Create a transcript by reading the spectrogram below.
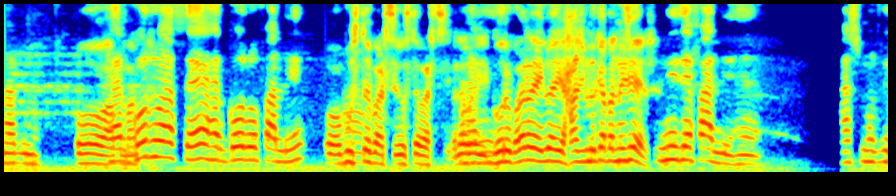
মাগনা। ও আর গরু আছে আর গরু পালি। ও বুঝতে পারছি বুঝতে পারছি। মানে ওই গরু পালন আর এগুলো এই হাঁসগুলো কি আপনার নিজের? নিজে পালি হ্যাঁ। হাঁস মুরগি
